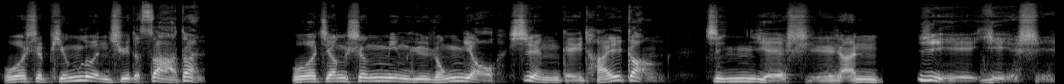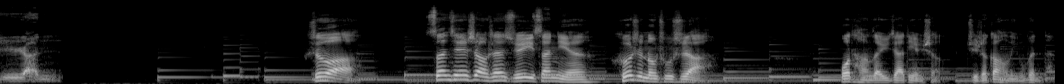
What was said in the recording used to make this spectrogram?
我是评论区的撒旦。我将生命与荣耀献给抬杠，今夜使然，夜夜使然。师傅。三千上山学艺三年，何时能出师啊？我躺在瑜伽垫上，举着杠铃问他。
